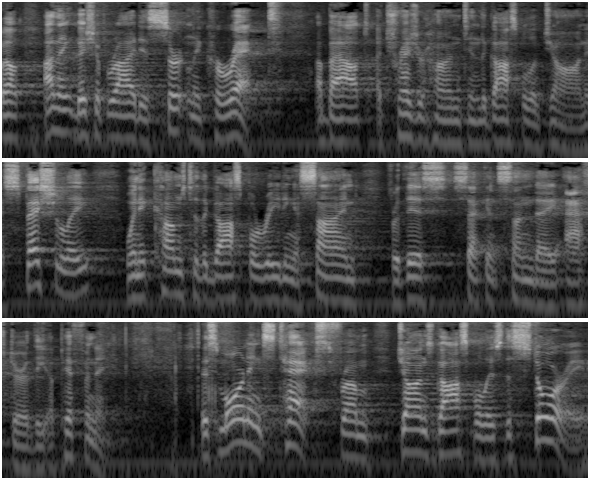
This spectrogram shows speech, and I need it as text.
Well, I think Bishop Wright is certainly correct about a treasure hunt in the Gospel of John, especially when it comes to the gospel reading assigned for this second Sunday after the Epiphany. This morning's text from John's gospel is the story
